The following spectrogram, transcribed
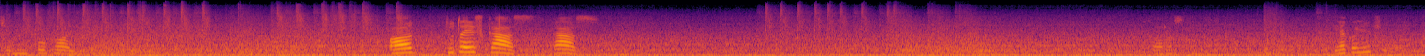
Idziemy powoli. O, tutaj jest gaz. Gaz. Zaraz. Ja go nie czuję.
